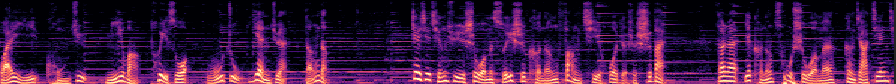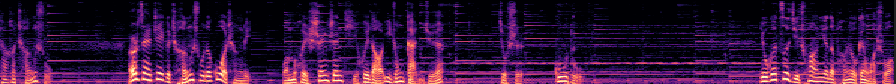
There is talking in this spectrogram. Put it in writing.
怀疑、恐惧、迷惘、退缩、无助、厌倦等等。这些情绪是我们随时可能放弃或者是失败，当然也可能促使我们更加坚强和成熟。而在这个成熟的过程里，我们会深深体会到一种感觉，就是孤独。有个自己创业的朋友跟我说，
